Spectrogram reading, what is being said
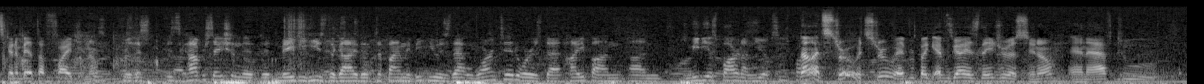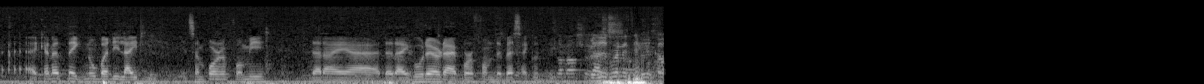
it's gonna be a tough fight, you know. For this, is the conversation that, that maybe he's the guy that to finally beat you? Is that warranted, or is that hype on on media's part, on UFC's part? No, it's true. It's true. Everybody, every guy is dangerous, you know, and I have to. I cannot take nobody lightly. It's important for me that I uh, that I go there and I perform the best I could be. For this,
